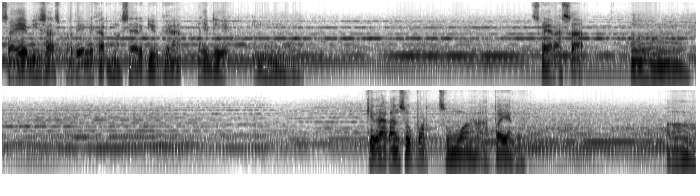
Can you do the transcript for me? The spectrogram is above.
Saya bisa seperti ini karena Mas Erik juga. Jadi hmm, saya rasa hmm, kita akan support semua apa yang uh,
